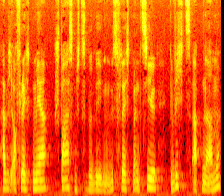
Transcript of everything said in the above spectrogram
habe ich auch vielleicht mehr Spaß, mich zu bewegen. Und ist vielleicht mein Ziel Gewichtsabnahme,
